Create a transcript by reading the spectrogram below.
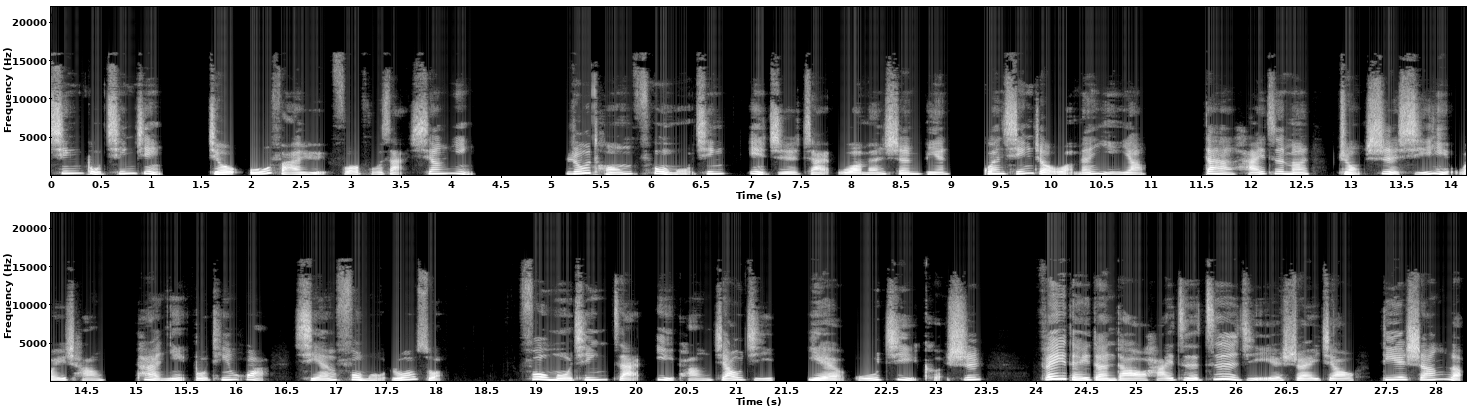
心不清净，就无法与佛菩萨相应。如同父母亲一直在我们身边关心着我们一样，但孩子们总是习以为常，叛逆不听话，嫌父母啰嗦。父母亲在一旁焦急，也无计可施，非得等到孩子自己摔跤跌伤了，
